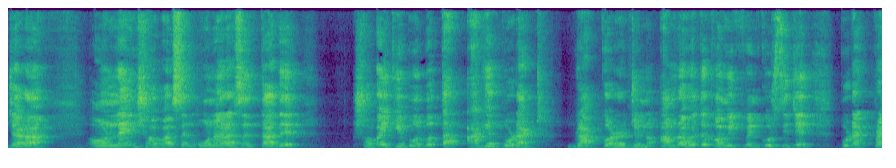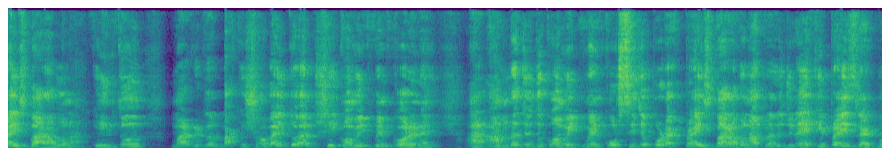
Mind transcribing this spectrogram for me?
যারা অনলাইন শপ আছেন ওনার আছেন, তাদের সবাইকে বলব তার আগে প্রোডাক্ট গ্রাফ করার জন্য। আমরা হয়তো কমিটমেন্ট করছি যে প্রোডাক্ট প্রাইস বাড়াবো না, কিন্তু মার্কেটে বাকি সবাই তো আর সেই কমিটমেন্ট করে নাই। আর আমরা যেহেতু কমিটমেন্ট করছি যে প্রোডাক্ট প্রাইস বাড়াবো না, আপনাদের জন্য একই প্রাইস রাখব,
